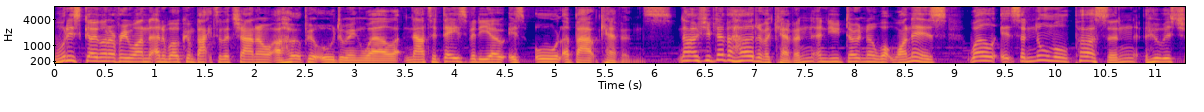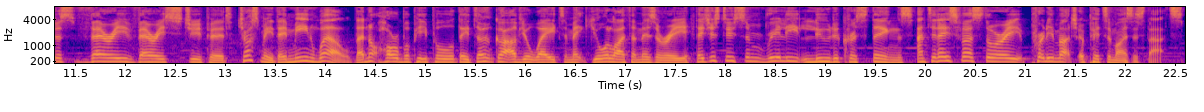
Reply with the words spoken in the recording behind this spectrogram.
What is going on everyone and welcome back to the channel. I hope you're all doing well. Now today's video is all about Kevins. Now if you've never heard of a Kevin and you don't know what one is, well it's a normal person who is just very very stupid. Trust me, they mean well. They're not horrible people. They don't go out of your way to make your life a misery. They just do some really ludicrous things. And today's first story pretty much epitomizes that,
